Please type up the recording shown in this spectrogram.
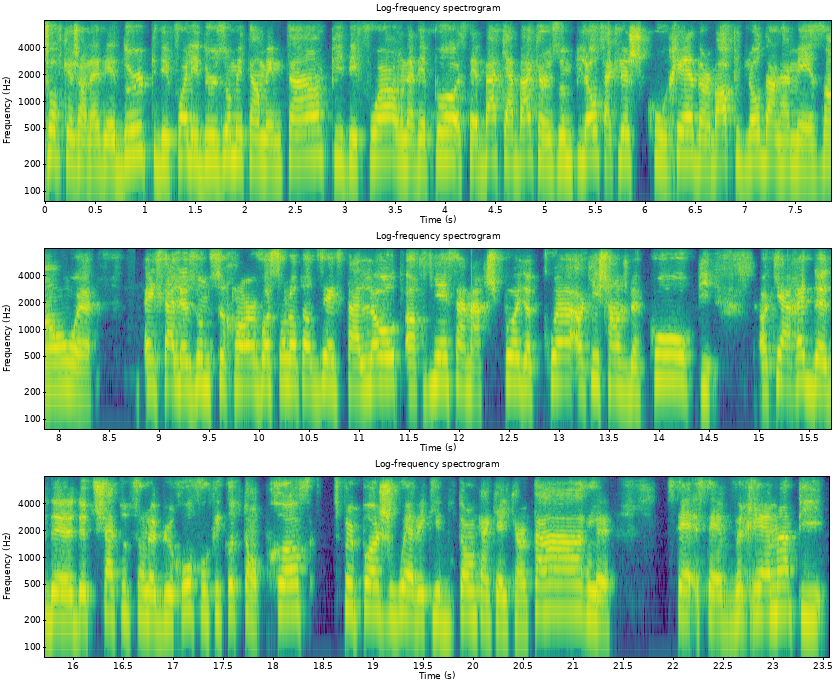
Sauf que j'en avais deux, puis des fois, les deux zooms étaient en même temps, puis des fois, on n'avait pas, c'était back-à-back un zoom puis l'autre. Fait que là, je courais d'un bord puis de l'autre dans la maison. Euh, installe le zoom sur un, va sur l'autre ordi, installe l'autre, oh, reviens, ça marche pas, il y a de quoi, OK, change de cours, puis OK, arrête de, de, de toucher sur le bureau, faut que écoutes ton prof, tu peux pas jouer avec les boutons quand quelqu'un parle. C'est vraiment, puis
